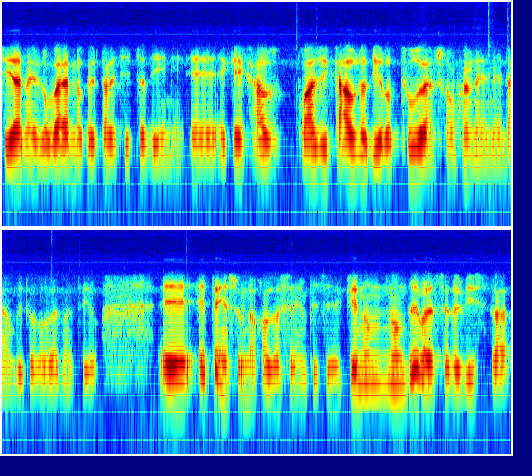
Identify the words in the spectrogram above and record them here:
sia nel governo che tra i cittadini e, e che è causa, quasi causa di rottura insomma, nell'ambito governativo. E, e, penso una cosa semplice, che non, non deve essere vista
